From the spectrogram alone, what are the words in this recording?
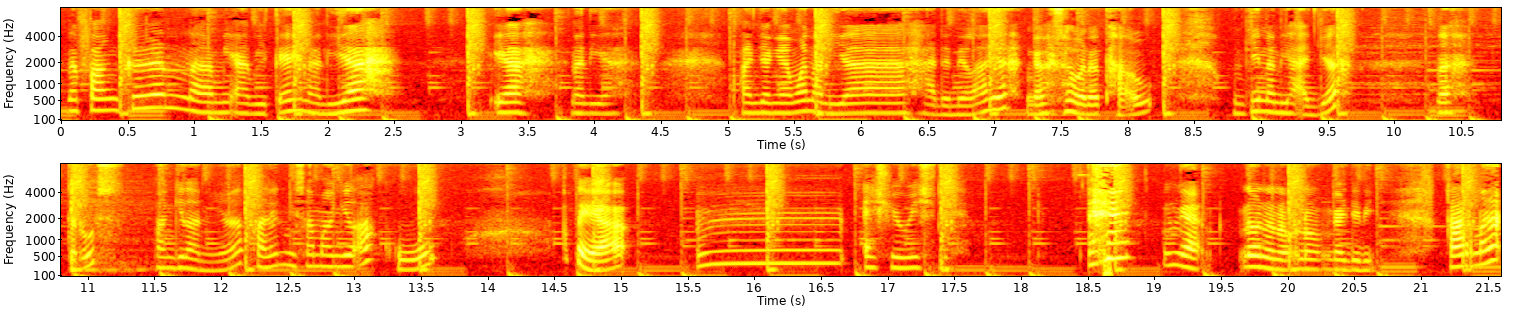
Nepangkeun nami abi teh Nadia. Ya, Nadia. Panjangnya mah Nadia ada lah ya, nggak usah udah tahu. Mungkin Nadia aja. Nah, terus panggilannya kalian bisa manggil aku. Apa ya? Hmm, as you wish deh. Enggak, no no no no, enggak jadi. Karena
